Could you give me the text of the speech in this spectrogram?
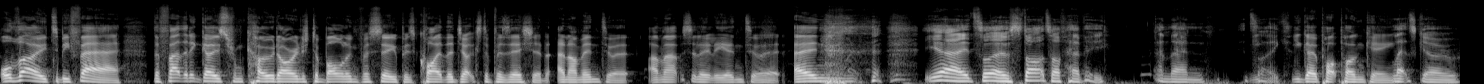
Although, to be fair, the fact that it goes from Code Orange to Bowling for Soup is quite the juxtaposition, and I'm into it. I'm absolutely into it. And Yeah, it sort of starts off heavy, and then it's like you go pop punky. let's go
